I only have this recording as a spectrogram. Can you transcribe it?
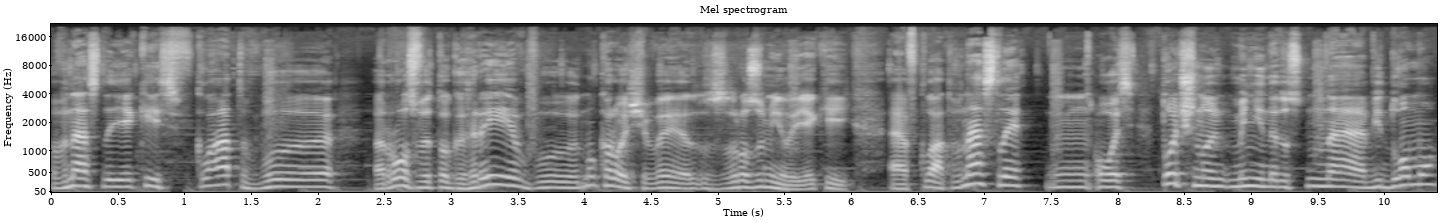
внесли якийсь вклад в розвиток гри. В ну коротше, ви зрозуміли, який е, вклад внесли. Ось точно мені не дос- не відомо.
